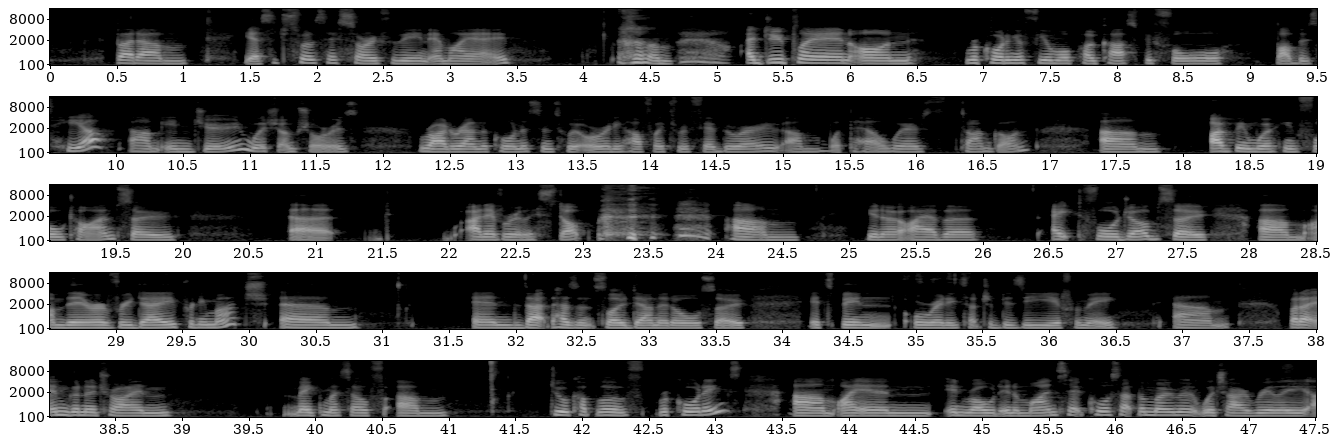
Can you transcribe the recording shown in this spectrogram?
But um, yes I just want to say sorry for being MIA um, I do plan on recording a few more podcasts before Bub is here um, in June which I'm sure is right around the corner since we're already halfway through February. Um, what the hell where's time gone? Um, I've been working full time so uh, I never really stop. um, you know, I have a eight to four job, so um, I'm there every day pretty much, um, and that hasn't slowed down at all. So it's been already such a busy year for me. Um, but I am going to try and make myself um, do a couple of recordings. Um, I am enrolled in a mindset course at the moment, which I really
